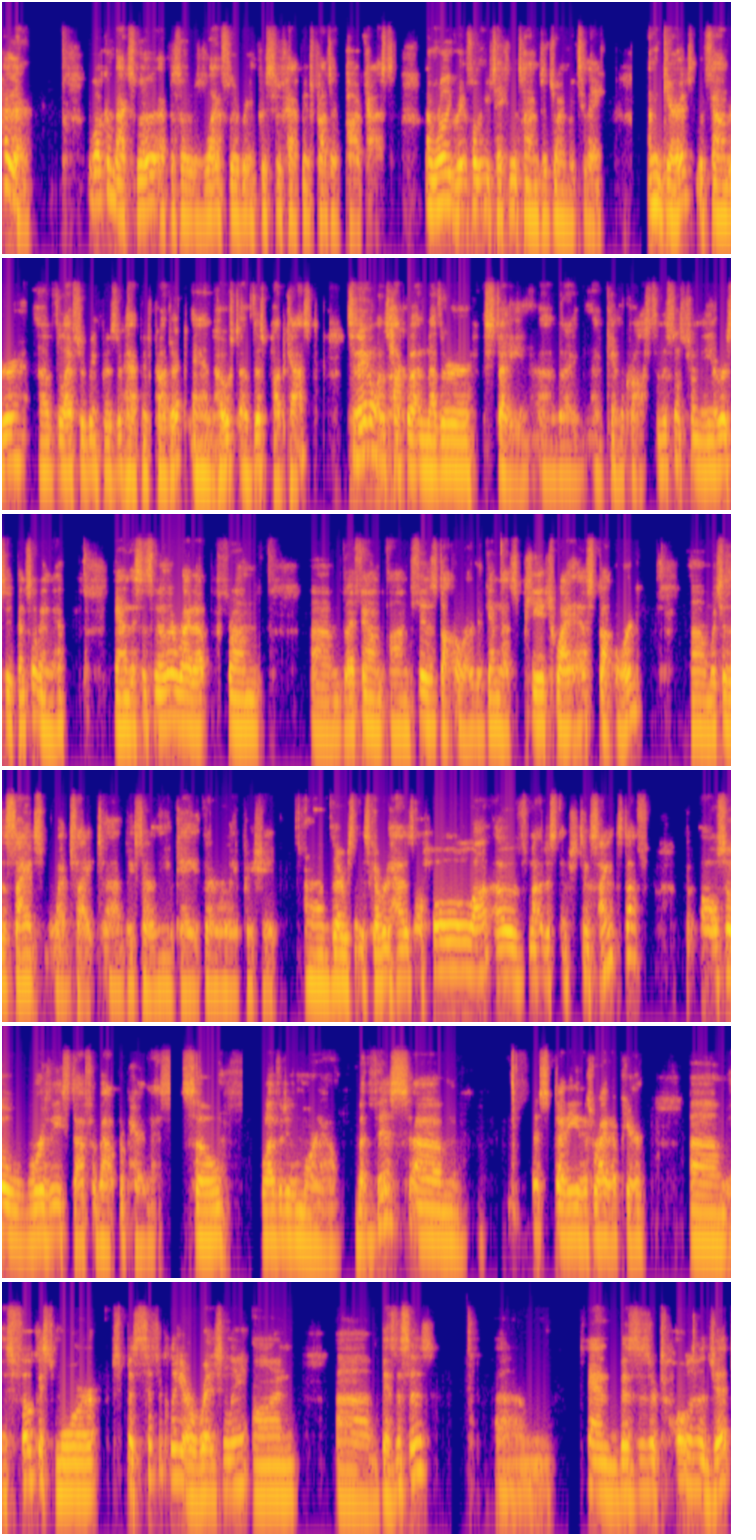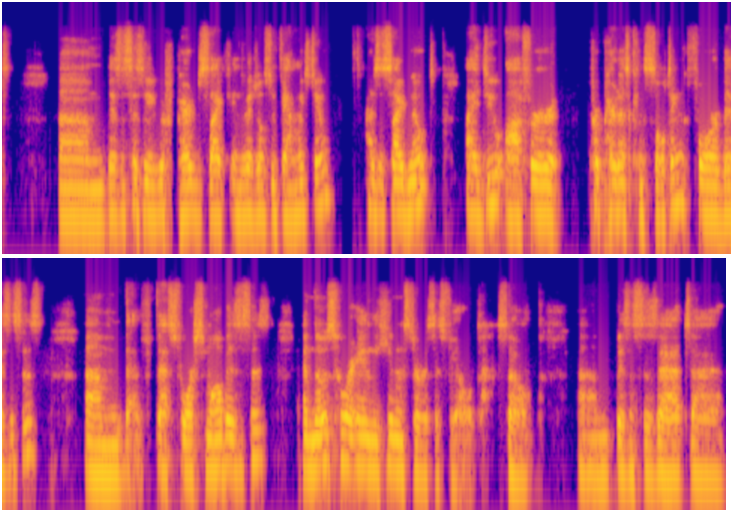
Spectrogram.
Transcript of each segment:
Hi there. Welcome back to another episode of the Life, Liberty, and Pursuit of Happiness Project podcast. I'm really grateful that you've taken the time to join me today. I'm Garrett, the founder of the Life, Liberty, and Pursuit of Happiness Project and host of this podcast. Today, I want to talk about another study uh, that I, I came across. And this one's from the University of Pennsylvania. And this is another write up from um, that I found on phys.org. Again, that's phys.org, um, which is a science website uh, based out of the UK that I really appreciate. Um, that I recently discovered has a whole lot of not just interesting science stuff, but also worthy stuff about preparedness. So love it even more now. But this um, this study, this write up here, um, is focused more specifically originally on um, businesses. Um, and businesses are totally legit. Um, businesses need to be prepared just like individuals and families do. As a side note, I do offer preparedness consulting for businesses. Um, that, that's for small businesses and those who are in the human services field. So, um, businesses that uh,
